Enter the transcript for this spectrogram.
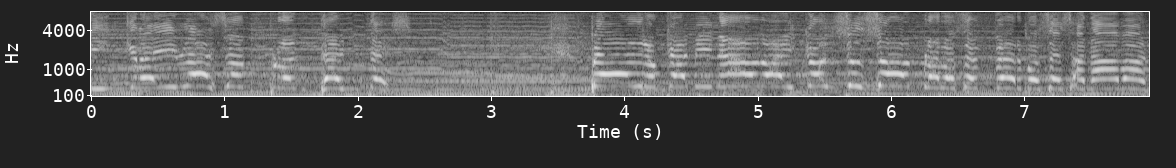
increíbles, sorprendentes. Pedro caminaba y con su sombra los enfermos se sanaban.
